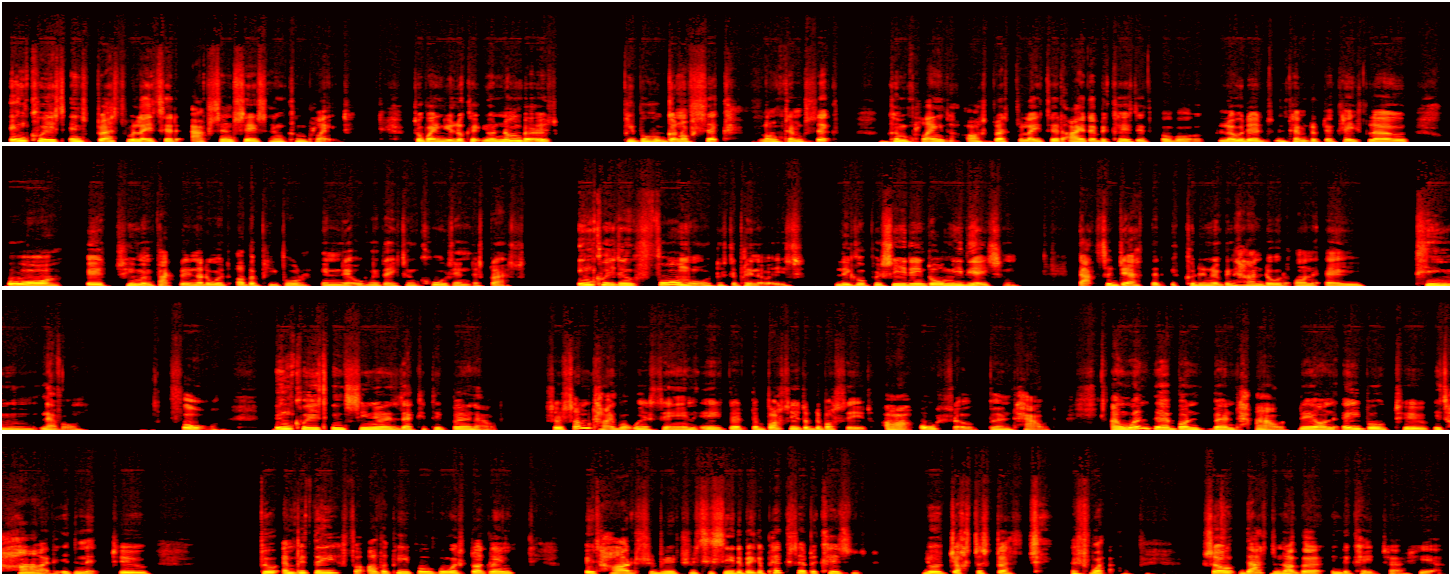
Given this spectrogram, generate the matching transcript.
increase in stress related absences and complaint. So when you look at your numbers, people who've gone off sick, long term sick, complaint are stress related either because it's overloaded in terms of their caseload or it's human factor, in other words, other people in the organization causing the stress. Increasing formal disciplinaries, legal proceedings, or mediation that suggests that it couldn't have been handled on a team level. Four, increase in senior executive burnout. So sometimes what we're seeing is that the bosses of the bosses are also burnt out. And when they're burnt out, they're unable to, it's hard, isn't it, to feel empathy for other people who are struggling. It's hard for you to see the bigger picture because you're just as stressed as well. So that's another indicator here.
